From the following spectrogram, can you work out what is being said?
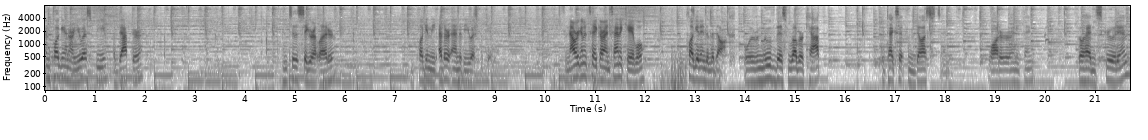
and plug in our USB adapter into the cigarette lighter and plug in the other end of the USB cable. So now we're gonna take our antenna cable and plug it into the dock. We'll remove this rubber cap, protects it from dust and water or anything. Go ahead and screw it in.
